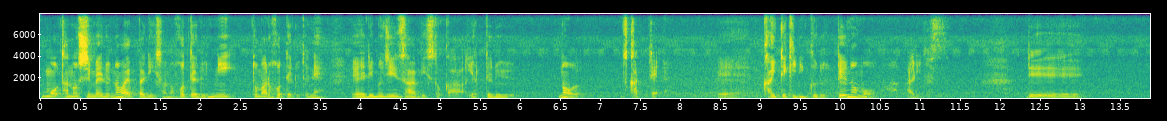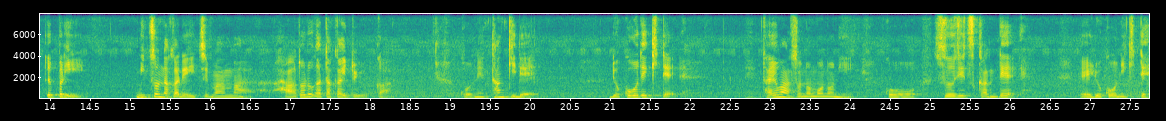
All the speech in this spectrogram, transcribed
も楽しめるのはやっぱりそのホテルに泊まるホテルでねリムジンサービスとかやってるのを使って、えー、快適に来るっていうのもありです。でやっぱり3つの中で一番まあハードルが高いというかこうね短期で旅行できて台湾そのものにこう数日間で、旅行に来てっ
